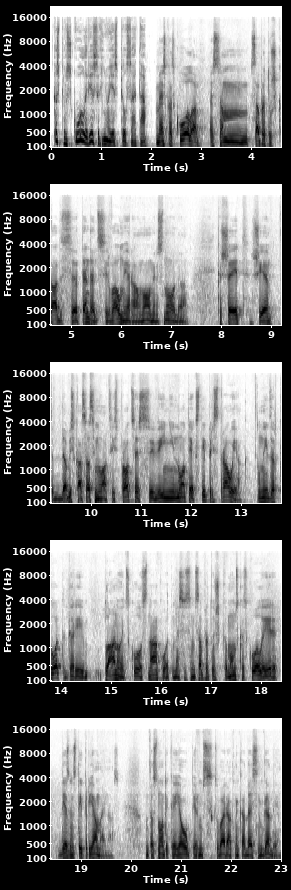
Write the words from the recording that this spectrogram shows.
kas par skolu ir iesakņojies pilsētā. Mēs kā skola esam sapratuši, kādas tendences ir Valmierā un Valmīras nodā ka šeit šie dabiskās asimilācijas procesi notiek stipri straujāk. Un līdz ar to arī plānojot skolas nākotni, mēs esam sapratuši, ka mums, kā skola, ir diezgan stipri jāmainās. Un tas notika jau pirms vairāk nekā desmit gadiem.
